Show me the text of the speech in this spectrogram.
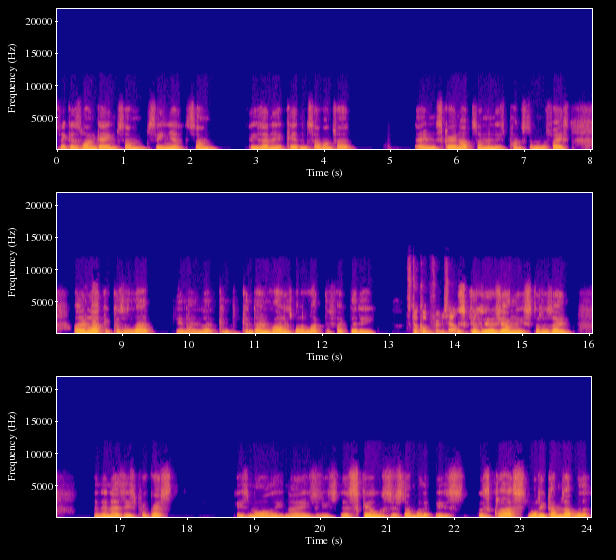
I think there's one game, some senior, some he's only a kid and someone tried aiming screwing up to him and he's punched him in the face. I don't like it because of that, you know, like con- condone violence, but I like the fact that he stuck up for himself. Just because he was young, he stood his own. And then as he's progressed, he's more, you know, he's, he's his skills just unbelievable. He's his class, what he comes up with.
